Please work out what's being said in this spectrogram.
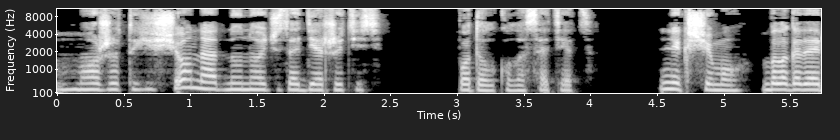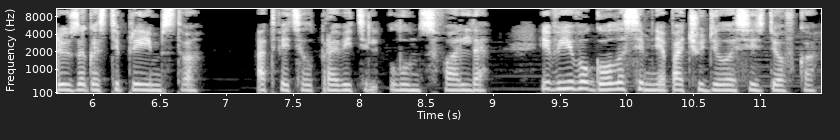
«Может, еще на одну ночь задержитесь?» — подал голос отец. «Ни к чему. Благодарю за гостеприимство», — ответил правитель Лунсфальда, и в его голосе мне почудилась издевка.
